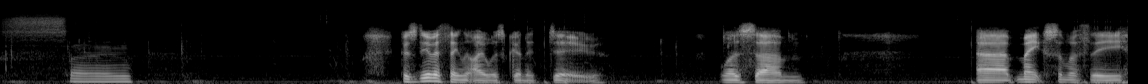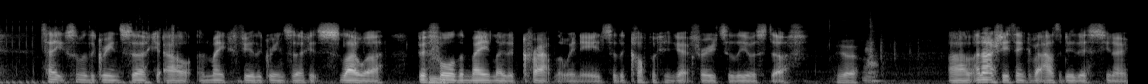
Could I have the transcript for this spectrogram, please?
So Because the other thing that I was gonna do was um, uh, make some of the take some of the green circuit out and make a few of the green circuits slower before the main load of crap that we need, so the copper can get through to the other stuff. yeah. Um, and actually think about how to do this, you know,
